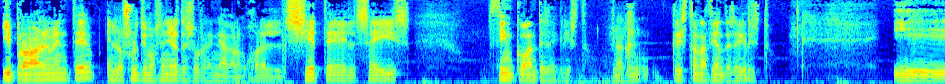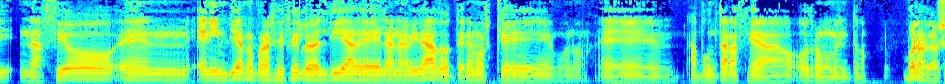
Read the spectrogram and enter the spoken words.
y probablemente en los últimos años de su reinado, a lo mejor el 7, el 6, 5 antes de Cristo. O sea, Ujú. Cristo nació antes de Cristo. ¿Y nació en, en invierno, por así decirlo, el día de la Navidad o tenemos que, bueno, eh, apuntar hacia otro momento? Bueno, los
